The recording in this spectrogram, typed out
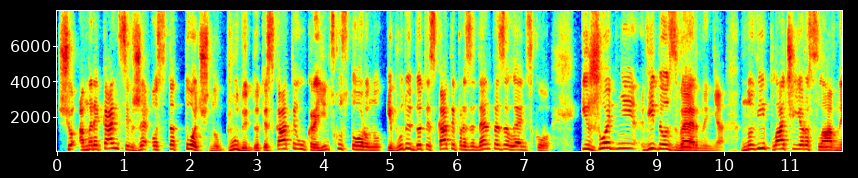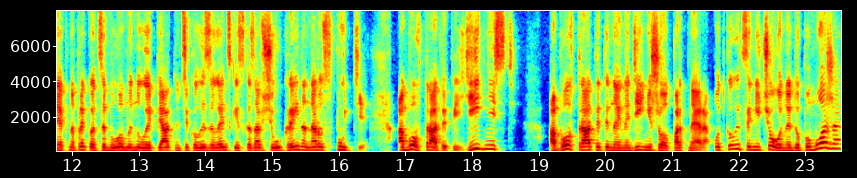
що американці вже остаточно будуть дотискати українську сторону і будуть дотискати президента Зеленського, і жодні відеозвернення, нові плачі Ярославни, як, наприклад, це було минулої п'ятниці, коли Зеленський сказав, що Україна на розпутті або втратити гідність, або втратити найнадійнішого партнера. От коли це нічого не допоможе,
